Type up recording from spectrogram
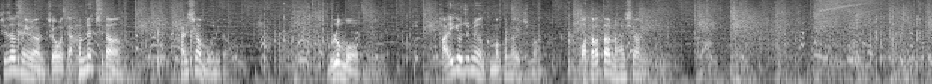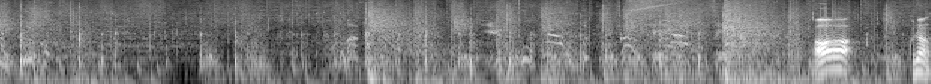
시사승이면 제가 볼 때 한 매치당 한 시간 봅니다. 물론 뭐, 다 이겨주면 금방 끝나겠지만, 왔다 갔다 하면 한 시간이에요. 아, 그냥,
